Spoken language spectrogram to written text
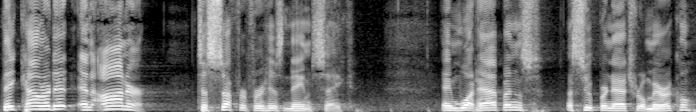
they counted it an honor to suffer for his name's sake. And what happens? A supernatural miracle.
